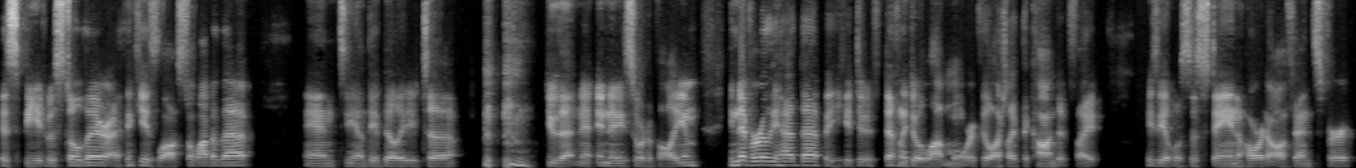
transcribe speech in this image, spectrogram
his speed was still there. I think he's lost a lot of that, and you know the ability to do that in, in any sort of volume. He never really had that, but he could do, definitely do a lot more. If you watch like the Condit fight, he's able to sustain hard offense for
